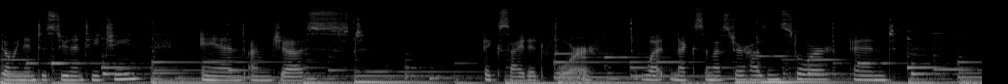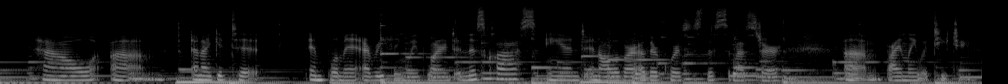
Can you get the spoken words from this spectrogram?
going into student teaching, and I'm just excited for what next semester has in store and how, um, and I get to implement everything we've learned in this class and in all of our other courses this semester, um, finally with teaching.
